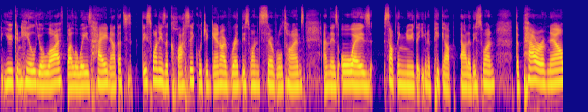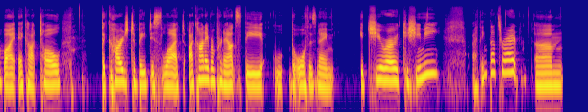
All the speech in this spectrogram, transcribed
you Can Heal Your Life by Louise Hay. Now that's this one is a classic, which again I've read this one several times, and there's always something new that you're going to pick up out of this one. The Power of Now by Eckhart Tolle. The Courage to Be Disliked. I can't even pronounce the the author's name. Ichiro Kishimi. I think that's right. Um,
